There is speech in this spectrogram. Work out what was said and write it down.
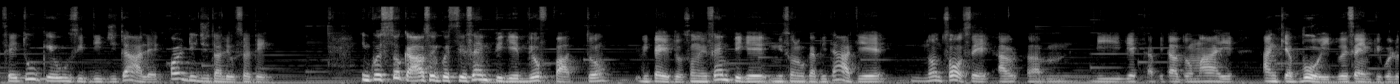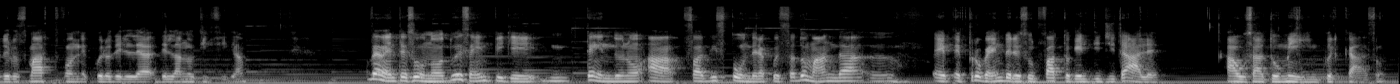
Sei tu che usi il digitale o il digitale usa te? In questo caso, in questi esempi che vi ho fatto, ripeto, sono esempi che mi sono capitati e non so se um, vi, vi, è capitato mai anche a voi due esempi, quello dello smartphone e quello del, della notifica. Ovviamente sono due esempi che tendono a far rispondere a questa domanda eh, e, e propendere sul fatto che il digitale ha usato me in quel caso.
